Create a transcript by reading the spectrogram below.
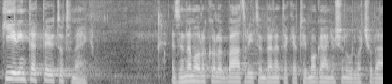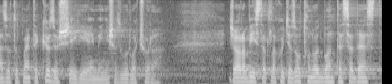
Ki érintette őt ott meg? Ezzel nem arra akarok bátorítani benneteket, hogy magányosan úrvacsorázatok, mert egy közösségi élmény is az úrvacsora. És arra bíztatlak, hogy az otthonodban teszed ezt,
